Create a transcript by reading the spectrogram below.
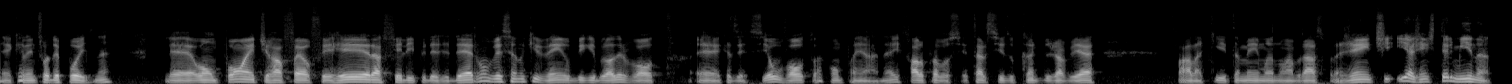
É, que ela entrou depois, né? É, On Point, Rafael Ferreira, Felipe Desiderio. Vamos ver se ano que vem o Big Brother volta. É, quer dizer, se eu volto a acompanhar, né? E falo para você, Tarcísio Cândido Javier fala aqui também, manda um abraço pra gente. E a gente termina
